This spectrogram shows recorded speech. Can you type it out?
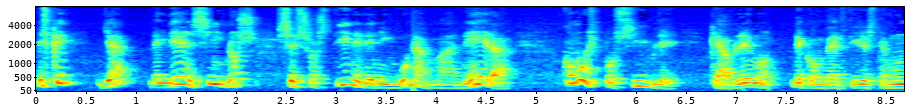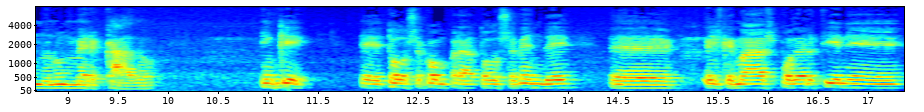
es que ya la idea en sí no se sostiene de ninguna manera. ¿Cómo es posible que hablemos de convertir este mundo en un mercado en que eh, todo se compra, todo se vende, eh, el que más poder tiene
